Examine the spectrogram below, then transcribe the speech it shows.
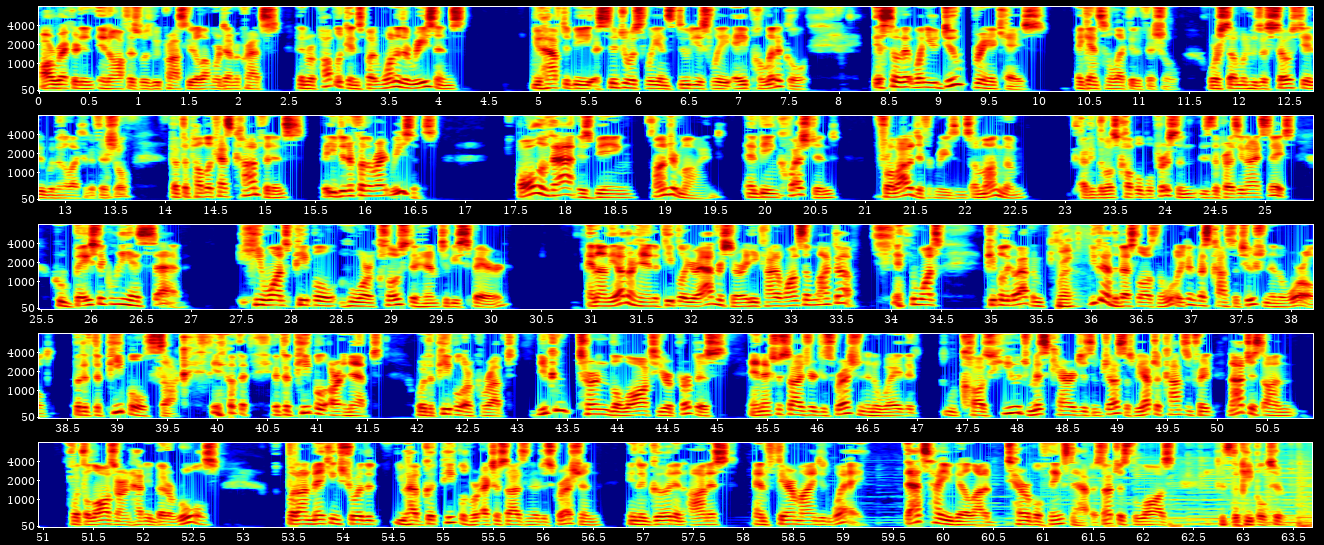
Our record in, in office was we prosecuted a lot more Democrats than Republicans. But one of the reasons you have to be assiduously and studiously apolitical is so that when you do bring a case against an elected official or someone who's associated with an elected official, that the public has confidence that you did it for the right reasons. All of that is being undermined and being questioned for a lot of different reasons. Among them, I think the most culpable person is the President of the United States, who basically has said he wants people who are close to him to be spared. And on the other hand, if people are your adversary, he kind of wants them locked up. he wants people to go after them. Right. You can have the best laws in the world. You can have the best constitution in the world. But if the people suck, you know, if the, if the people are inept or the people are corrupt, you can turn the law to your purpose and exercise your discretion in a way that will cause huge miscarriages of justice. We have to concentrate not just on what the laws are and having better rules, but on making sure that you have good people who are exercising their discretion in a good and honest and fair minded way. That's how you get a lot of terrible things to happen. It's not just the laws, it's the people too.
